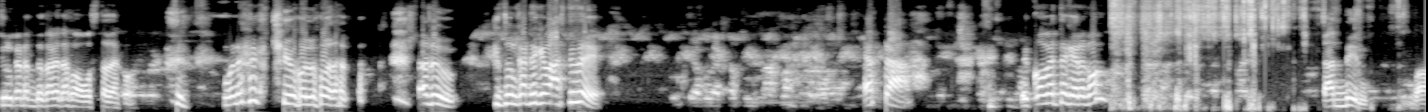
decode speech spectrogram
চুল কাটার দোকানে দেখো অবস্থা দেখো। মানে কি বলব দাদু? কি চুল কাটে কেউ আসতেছে? একটা। কবে থেকে এরকম? চার দিন। তা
